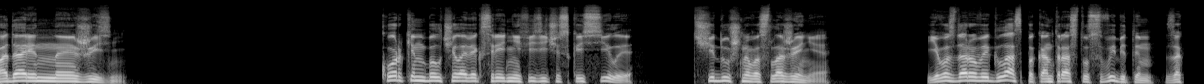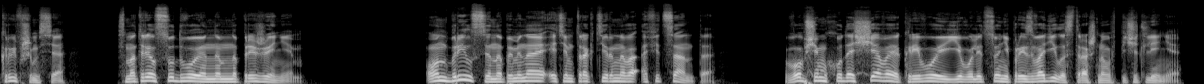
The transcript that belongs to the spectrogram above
Подаренная жизнь. Коркин был человек средней физической силы, тщедушного сложения. Его здоровый глаз, по контрасту с выбитым, закрывшимся, смотрел с удвоенным напряжением. Он брился, напоминая этим трактирного официанта. В общем, худощавое, кривое его лицо не производило страшного впечатления.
